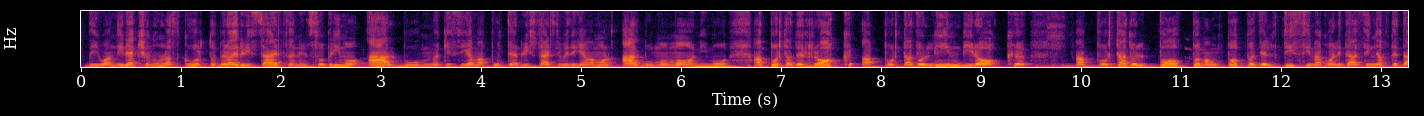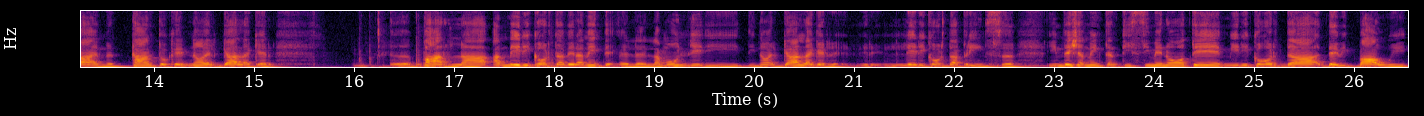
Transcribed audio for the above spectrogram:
di One Direction non l'ascolto. Però Harry Styles nel suo primo album, che si chiama appunto Harry Styles, quindi chiamiamolo album omonimo, ha portato il rock, ha portato l'indie rock, ha portato il pop, ma un pop di altissima qualità. Thing of the Time, tanto che Noel Gallagher eh, parla, a me ricorda veramente eh, la moglie di, di, Noel Gallagher, le ricorda Prince, invece a me in tantissime note mi ricorda David Bowie.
